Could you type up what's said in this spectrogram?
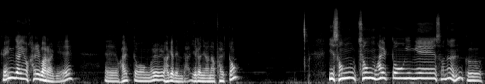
굉장히 활발하게 활동을 하게 됩니다. 이런 연합 활동. 이 성청 활동에서는 그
